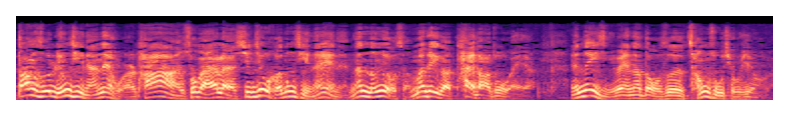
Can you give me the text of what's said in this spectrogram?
当时零七年那会儿，他说白了新秀合同期内呢，那能有什么这个太大作为啊？那几位那都是成熟球星了。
